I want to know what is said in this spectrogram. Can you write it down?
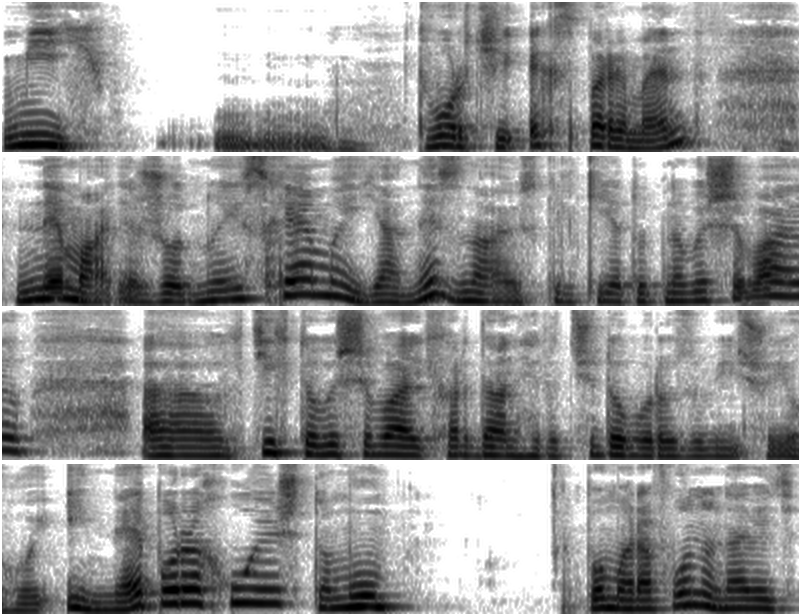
мій творчий експеримент. Немає жодної схеми, я не знаю, скільки я тут навишиваю. Ті, хто вишивають хардангер, чудово розуміють, що його і не порахуєш, тому по марафону, навіть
